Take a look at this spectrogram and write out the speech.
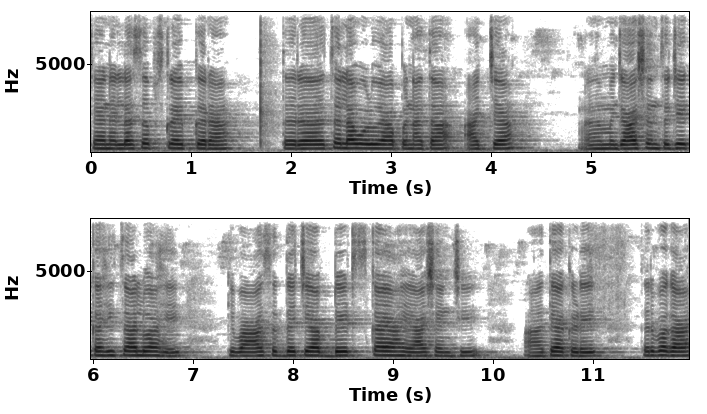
चॅनलला सबस्क्राईब करा. तर चला वळूया आपण आता आजच्या म्हणजे आशांचं जे काही चालू आहे किंवा सध्याचे अपडेट्स काय आहे आशांची त्याकडे. तर बघा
